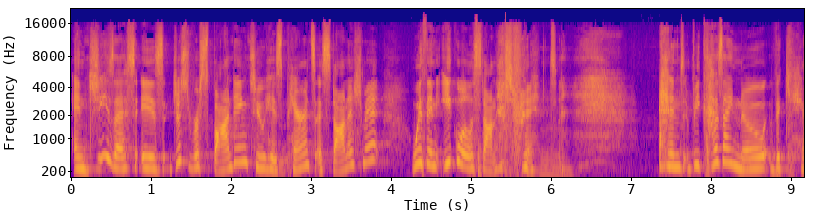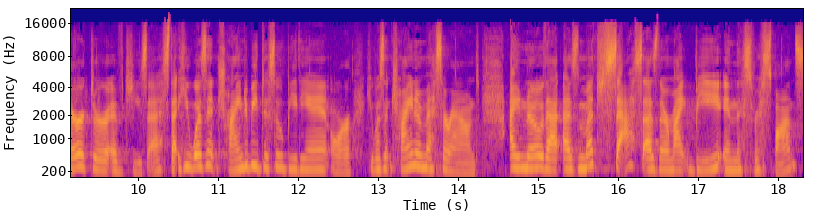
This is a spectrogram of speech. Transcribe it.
And Jesus is just responding to his parents' astonishment with an equal astonishment. Mm. And because I know the character of Jesus, that he wasn't trying to be disobedient or he wasn't trying to mess around, I know that as much sass as there might be in this response,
